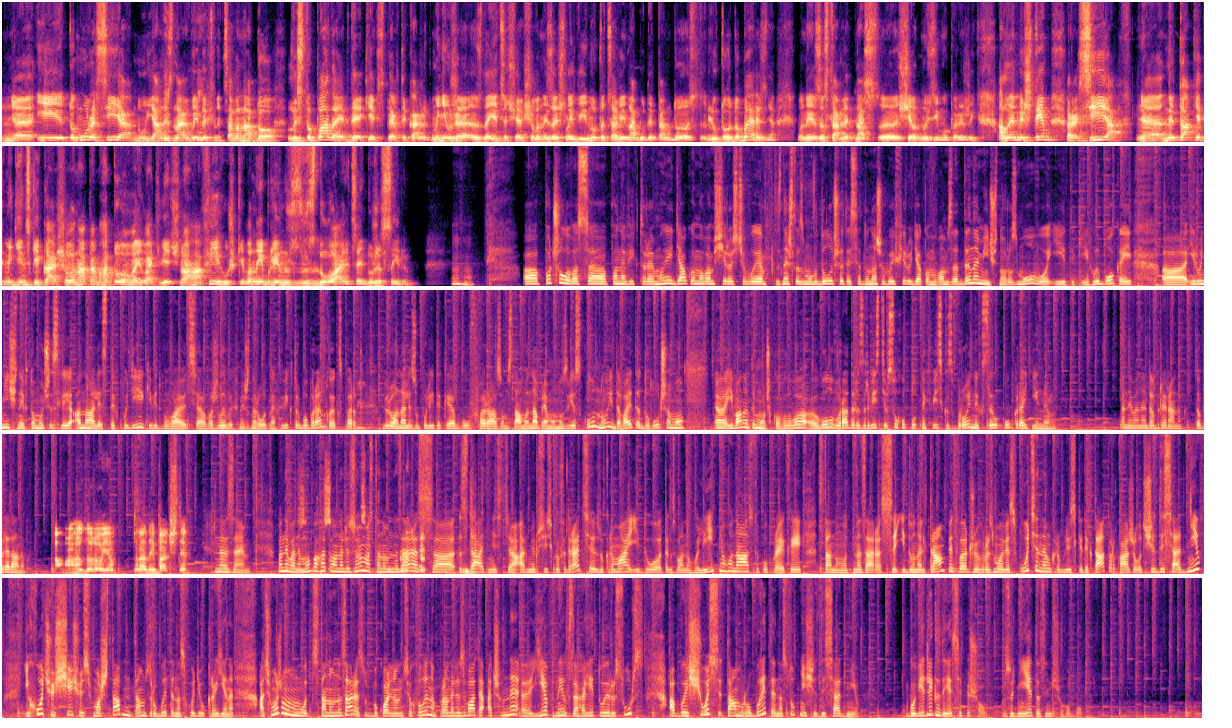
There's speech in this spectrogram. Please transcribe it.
Е, І тому Росія, ну я не знаю, видихнеться вона до листопада, як деякі експерти кажуть. Мені вже здається, що якщо вони зайшли в війну, то ця війна буде там до лютого до березня. Вони заставлять нас е, ще одну зиму пережити. Але між тим Росія е, не так, як Мідінський каже, що вона там готова воювати вічно. Ага, фігушки, вони, блін, здуваються і дуже сильно. Угу. Почули вас, е, пане Вікторе. Ми дякуємо вам щиро, що ви знайшли змогу долучитися до нашого ефіру. Дякуємо вам за динамічну розмову і такий глибокий, е, іронічний, в тому числі, аналіз тих подій, які відбуваються важливих міжнародних. Віктор Бобаренко, експерт бюро аналізу політики, був разом з нами на прямому зв'язку. Ну і давайте долучимо е, Івана Тимочко, голова голову ради резервістів сухопутних військ збройних сил України. Пане Іване, добрий ранок. Добрий ранок. Доброго здоров'я, радий бачити. Навзаєм. Пане Іване, ми багато аналізуємо станом на зараз здатність армії Російської Федерації, зокрема і до так званого літнього наступу, про який станом от на зараз і Дональд Трамп підтверджує в розмові з Путіним. Кремлівський диктатор каже: от 60 днів і хочу ще щось масштабне там зробити на сході України. А чи можемо ми от станом на зараз, от буквально на цю хвилину, проаналізувати, а чи в е, є в них взагалі той ресурс, аби щось там робити наступні 60 днів? Бо відлік, здається, пішов з однієї та з іншого боку.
